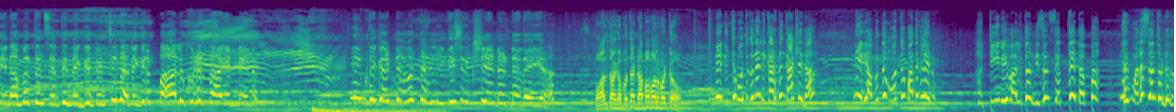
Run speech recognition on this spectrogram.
నేను అబద్ధం చెప్పిన దగ్గర నుంచి నా దగ్గర పాలు కూడా తాగట్లేదు. ఇంతకంటే ఓ తల్లికి శిక్ష ఏంటంటదయ్యా పాలు తాగకపోతే డబ్బా పాలు పట్టు. నేను ఇంత బతుకున్నా నీకు అర్థం కావట్లేదా? నేను అబద్ధం మొత్తం బతకలేను. ఆ టీవీ వాళ్ళతో నిజం చెప్తే తప్ప నాకు మనశ్శాంతి ఉండదు.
